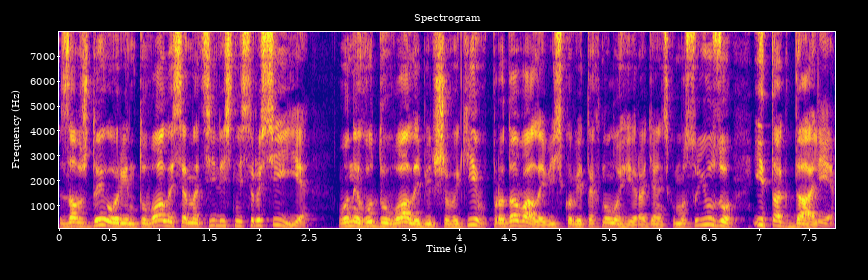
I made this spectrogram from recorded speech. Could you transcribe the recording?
завжди орієнтувалися на цілісність Росії. Вони годували більшовиків, продавали військові технології Радянському Союзу і так далі.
